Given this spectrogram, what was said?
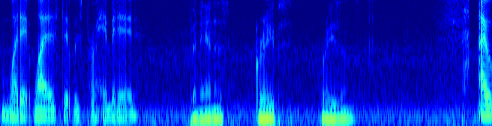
what it was that was prohibited. bananas, grapes, raisins? I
